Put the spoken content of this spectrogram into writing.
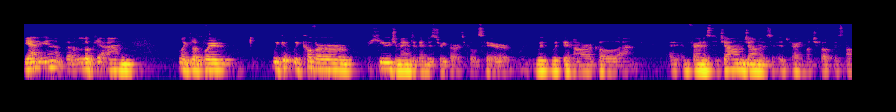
Yeah, yeah. But look, um, like, look, we we we cover a huge amount of industry verticals here with, within Oracle. Uh, in fairness to John, John is, is very much focused on,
